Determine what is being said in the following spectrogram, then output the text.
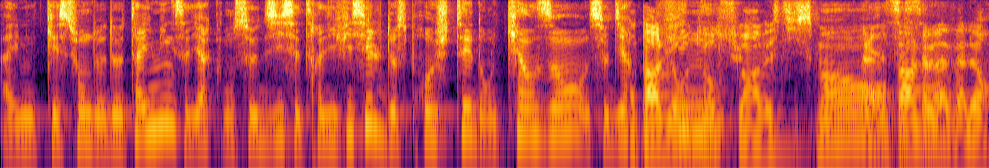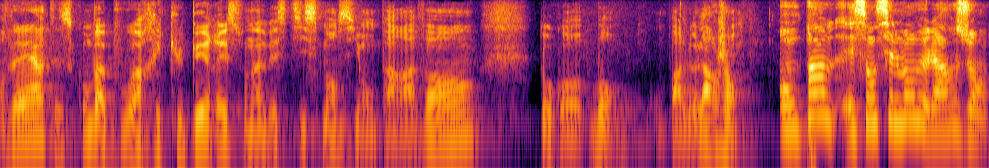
à une question de, de timing, c'est-à-dire qu'on se dit c'est très difficile de se projeter dans 15 ans, se dire on parle du retour sur investissement, voilà, on parle ça. de la valeur verte, est-ce qu'on va pouvoir récupérer son investissement si on part avant? Donc on, bon, on parle de l'argent. On parle essentiellement de l'argent.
